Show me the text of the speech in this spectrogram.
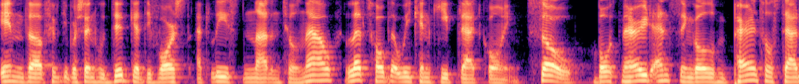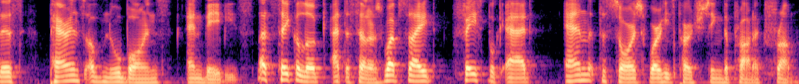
in the 50% who did get divorced, at least not until now. Let's hope that we can keep that going. So, both married and single, parental status, parents of newborns and babies. Let's take a look at the seller's website, Facebook ad, and the source where he's purchasing the product from.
